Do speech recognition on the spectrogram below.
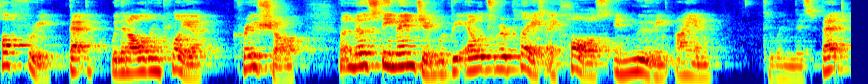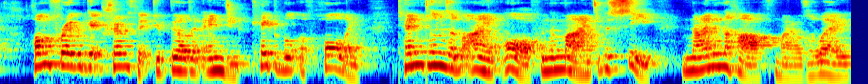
Homfray bet with an old employer, Crawshay, that no steam engine would be able to replace a horse in moving iron. To win this bet, Homfray would get Trevithick to build an engine capable of hauling 10 tons of iron ore from the mine to the sea nine and a half miles away.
